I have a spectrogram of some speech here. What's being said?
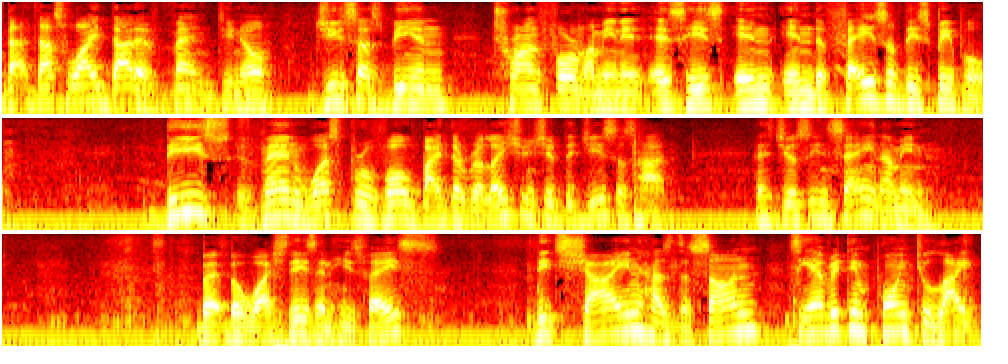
That, that's why that event, you know, Jesus being transformed, I mean, it is he's in, in the face of these people. This event was provoked by the relationship that Jesus had. It's just insane. I mean, but but watch this in his face. Did shine as the sun. See everything point to light,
